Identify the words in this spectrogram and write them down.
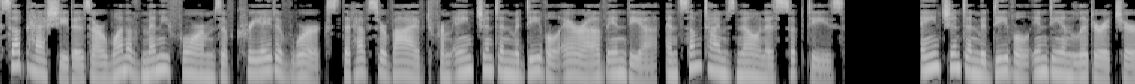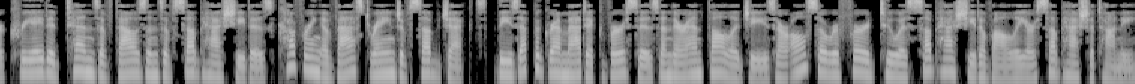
Subhashitas are one of many forms of creative works that have survived from ancient and medieval era of India, and sometimes known as suktis. Ancient and medieval Indian literature created tens of thousands of subhashitas covering a vast range of subjects. These epigrammatic verses and their anthologies are also referred to as subhashitavali or subhashitani.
